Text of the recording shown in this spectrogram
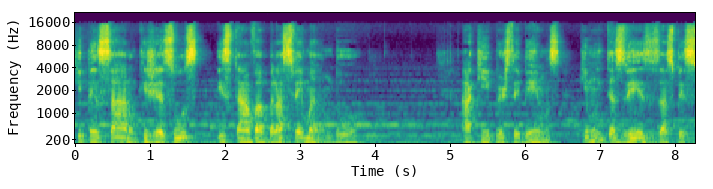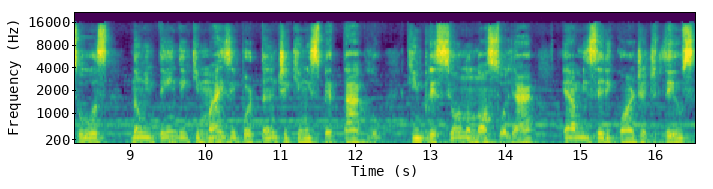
que pensaram que Jesus estava blasfemando. Aqui percebemos que muitas vezes as pessoas não entendem que mais importante que um espetáculo que impressiona o nosso olhar é a misericórdia de Deus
